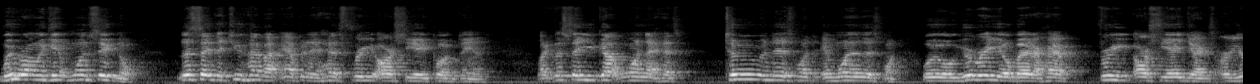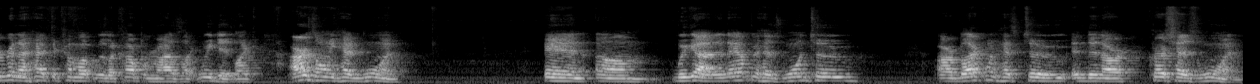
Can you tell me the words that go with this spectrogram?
we were only getting one signal let's say that you have an amp and it has three RCA plugs in. Like let's say you got one that has two in this one and one in this one. Well, your radio better have three RCA jacks or you're going to have to come up with a compromise like we did. Like ours only had one. And um, we got an amp that has one, two. Our black one has two. And then our Crunch has one.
